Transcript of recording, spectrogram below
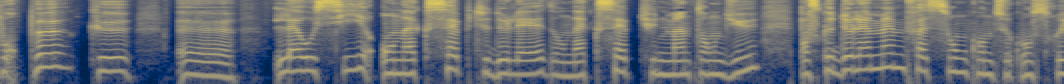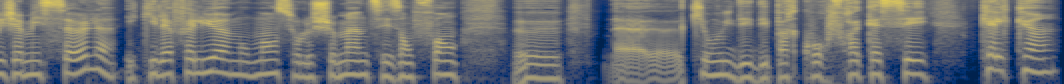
Pour peu que euh, là aussi on accepte de l'aide, on accepte une main tendue, parce que de la même façon qu'on ne se construit jamais seul et qu'il a fallu un moment sur le chemin de ces enfants euh, qui ont eu des, parcours fracassés, quelqu'un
